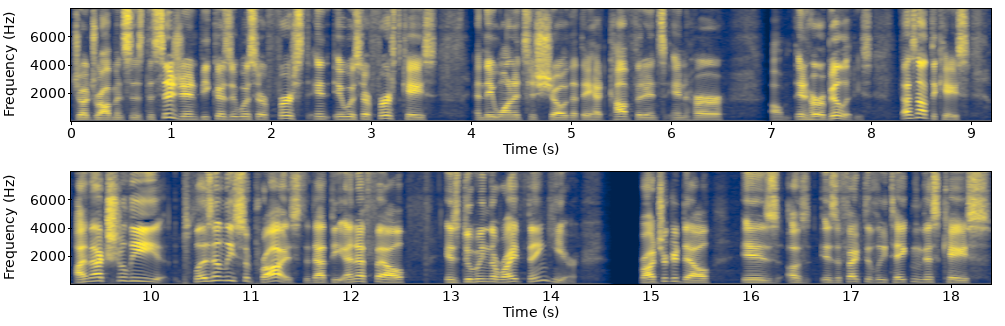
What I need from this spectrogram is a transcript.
Judge Robinson's decision because it was her first it was her first case and they wanted to show that they had confidence in her um, in her abilities. That's not the case. I'm actually pleasantly surprised that the NFL is doing the right thing here. Roger Goodell is uh, is effectively taking this case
